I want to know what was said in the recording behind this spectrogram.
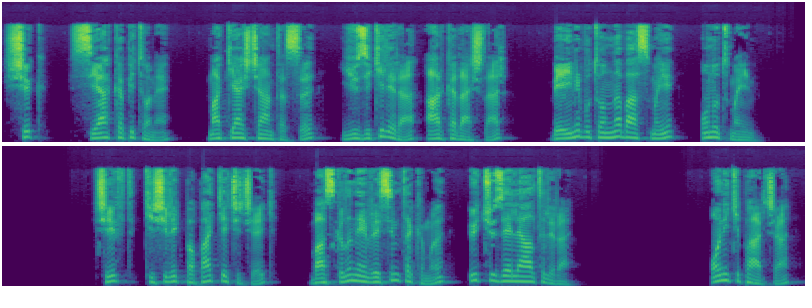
Şık, siyah kapitone, makyaj çantası, 102 lira arkadaşlar, beğeni butonuna basmayı unutmayın. Çift kişilik papatya çiçek, baskılı nevresim takımı 356 lira. 12 parça,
